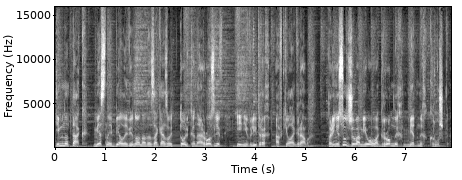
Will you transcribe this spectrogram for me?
Именно так, местное белое вино надо заказывать только на розлив и не в литрах, а в килограммах. Принесут же вам его в огромных медных кружках.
